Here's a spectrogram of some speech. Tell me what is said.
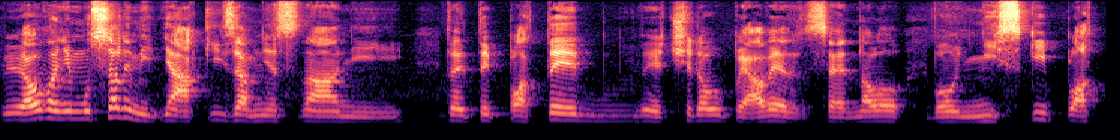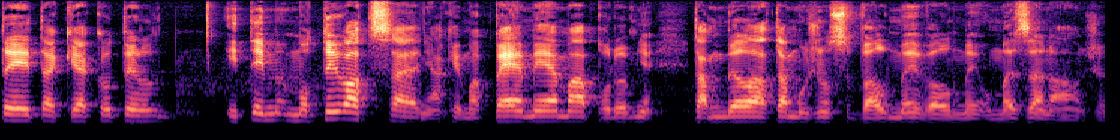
Jo, oni museli mít nějaký zaměstnání, ty, ty platy většinou právě se jednalo o nízké platy, tak jako ty i ty motivace nějakýma prémiema a podobně, tam byla ta možnost velmi, velmi omezená. Že?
